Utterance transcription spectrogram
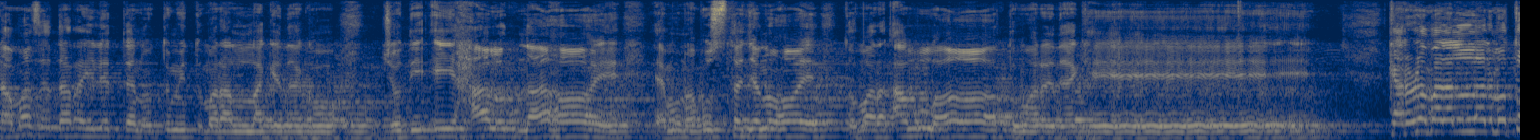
নামাজে দাঁড়াইলে কেন তুমি তোমার আল্লাহকে দেখো। যদি এই হালত না হয়, এমন অবস্থা যেন হয়, তোমার আল্লাহ তোমারে দেখে। কারণ আমার আল্লাহর মতো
